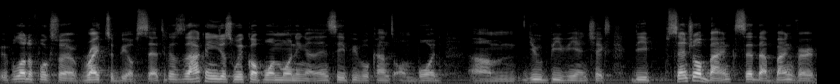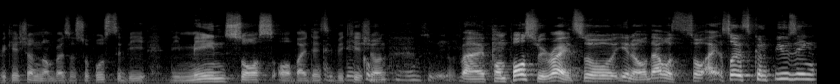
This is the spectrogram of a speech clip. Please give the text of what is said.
if a lot of folks are right to be upset because how can you just wake up one morning and then say people can't onboard um, BVN checks? The central bank said that bank verification numbers are supposed to be the main source of identification. Compulsory. Uh, compulsory, right. So, you know, that was, so, I, so it's confusing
